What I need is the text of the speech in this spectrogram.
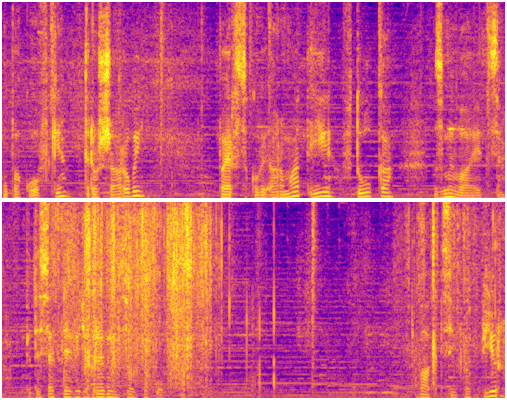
упаковки, трьошаровий, персиковий аромат і втулка змивається. 59 гривень за упаковку. В акції папір.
